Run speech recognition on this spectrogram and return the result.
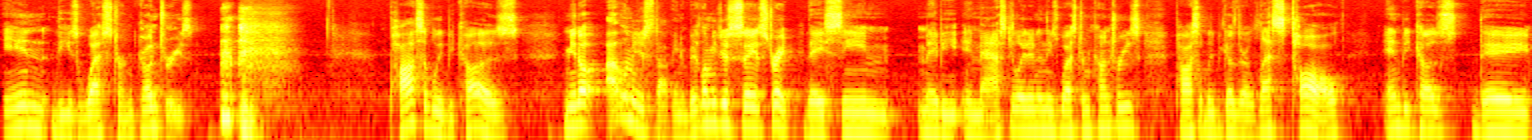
in these western countries. Possibly because you know, uh, let me just stop being a bit. Let me just say it straight. They seem maybe emasculated in these Western countries, possibly because they're less tall and because they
